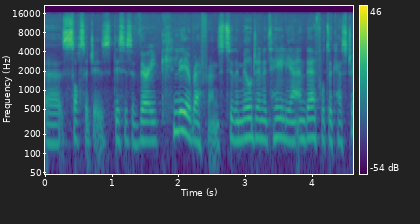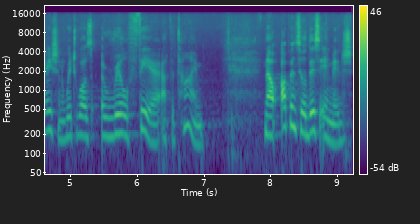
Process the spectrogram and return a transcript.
uh, sausages. This is a very clear reference to the male genitalia and therefore to castration, which was a real fear at the time. Now, up until this image,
